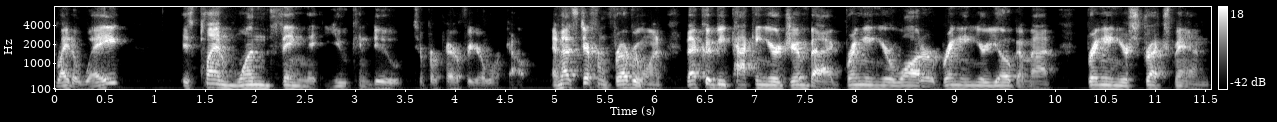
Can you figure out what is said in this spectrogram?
right away is plan one thing that you can do to prepare for your workout. And that's different for everyone. That could be packing your gym bag, bringing your water, bringing your yoga mat, bringing your stretch band,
